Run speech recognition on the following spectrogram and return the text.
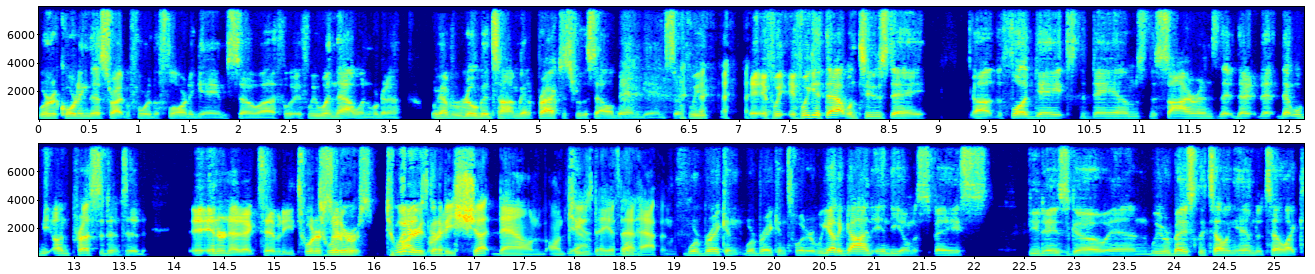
we're recording this right before the Florida game, so uh, if we, if we win that one, we're gonna gonna have a real good time. Got to practice for this Alabama game. So if we if we if we get that one Tuesday, uh, the floodgates, the dams, the sirens, that that that, that will be unprecedented internet activity. Twitter, Twitter servers. Twitter is going to be shut down on Tuesday yeah, if that happens. We're breaking we're breaking Twitter. We got a guy in India on a space a few days ago, and we were basically telling him to tell like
